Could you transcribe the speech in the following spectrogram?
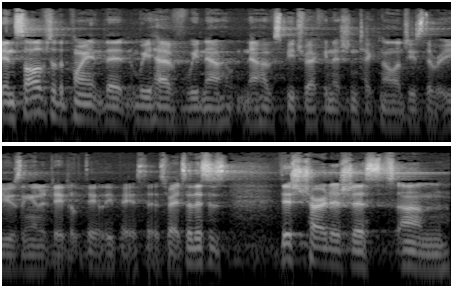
been solved to the point that we have we now now have speech recognition technologies that we're using on a daily, daily basis, right? So this is this chart is just um,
